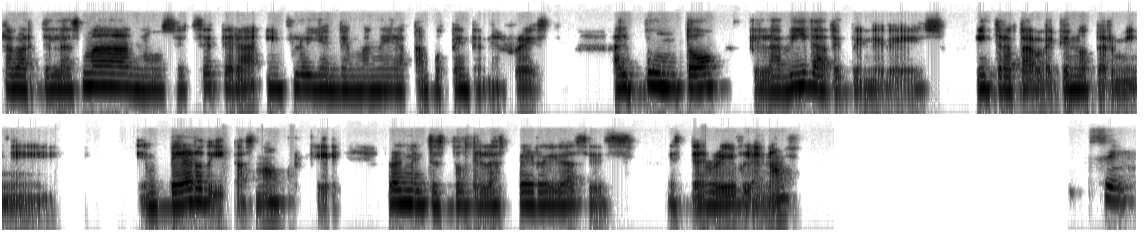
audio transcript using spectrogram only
lavarte las manos, etcétera, influyen de manera tan potente en el resto, al punto que la vida depende de eso y tratar de que no termine en pérdidas, ¿no? Porque realmente esto de las pérdidas es, es terrible, ¿no? Sí,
